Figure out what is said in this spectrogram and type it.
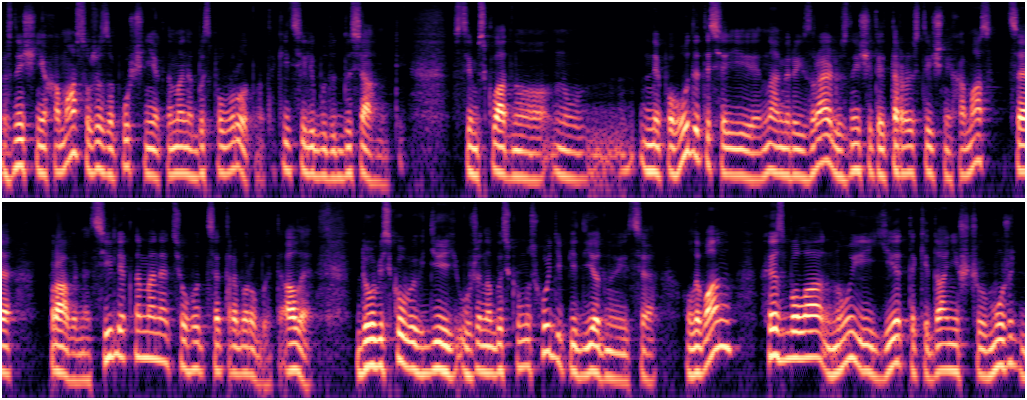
знищення Хамасу, вже запущені, як на мене, безповоротно. Такі цілі будуть досягнуті. З цим складно ну, не погодитися, і наміри Ізраїлю знищити терористичний Хамас це. Правильна ціль, як на мене, цього це треба робити. Але до військових дій уже на Близькому Сході під'єднується Ливан, Хезбола. Ну і є такі дані, що можуть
